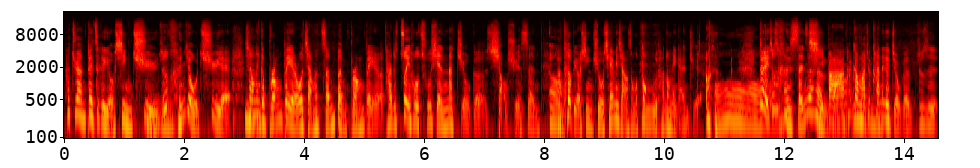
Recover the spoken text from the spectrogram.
他居然对这个有兴趣，嗯、就很有趣耶、欸。像那个 Brown Bear，我讲了整本 Brown Bear，他就最后出现那九个小学生，哦、他特别有兴趣。我前面讲什么动物，他都没感觉。哦，对，就是很神奇吧？他干嘛去看那个九个？就是。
